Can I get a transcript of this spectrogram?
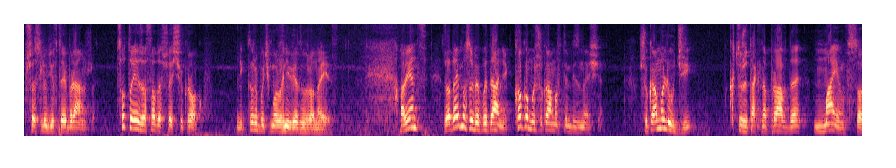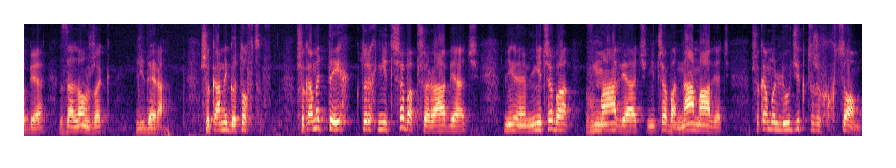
przez ludzi w tej branży. Co to jest zasada sześciu kroków? Niektórzy być może nie wiedzą, że ona jest. A więc zadajmy sobie pytanie, kogo my szukamy w tym biznesie? Szukamy ludzi, którzy tak naprawdę mają w sobie zalążek lidera. Szukamy gotowców. Szukamy tych, których nie trzeba przerabiać, nie, nie trzeba wmawiać, nie trzeba namawiać. Szukamy ludzi, którzy chcą.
